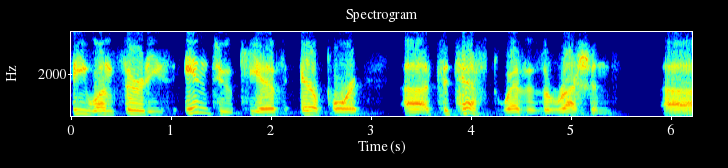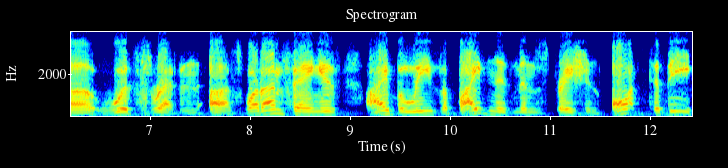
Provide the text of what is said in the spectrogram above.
C-130s into Kiev airport uh, to test whether the Russians uh, would threaten us. What I'm saying is, I believe the Biden administration ought to be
